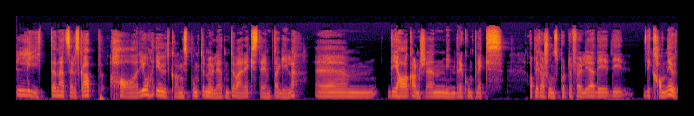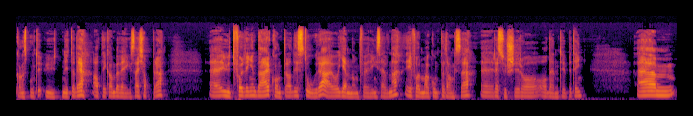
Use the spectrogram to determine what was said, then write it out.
lite nettselskap har jo i utgangspunktet muligheten til å være ekstremt agile. Ehm, de har kanskje en mindre kompleks applikasjonsportefølje. De, de, de, kan i utgangspunktet utnytte det, at de kan bevege seg kjappere. Eh, utfordringen der kontra de store er jo gjennomføringsevne i form av kompetanse, eh, ressurser og, og den type ting. Um,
